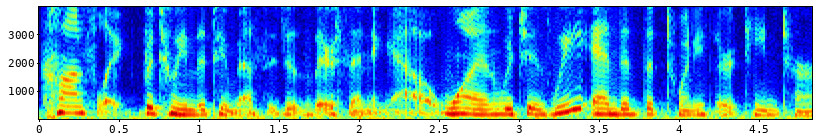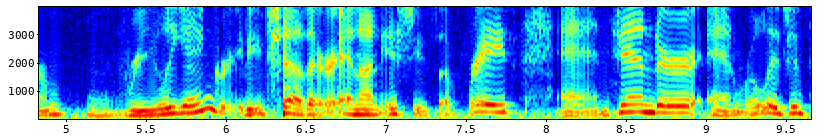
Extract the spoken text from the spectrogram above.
conflict between the two messages they're sending out. One, which is we ended the 2013 term really angry at each other and on issues of race and gender and religion.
